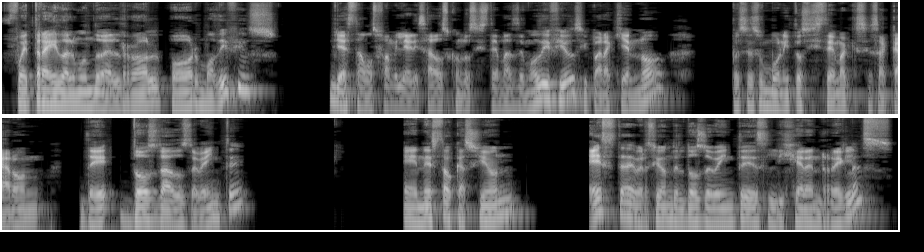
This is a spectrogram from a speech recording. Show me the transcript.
fue traído al mundo del rol por Modifius. Ya estamos familiarizados con los sistemas de Modifius y para quien no, pues es un bonito sistema que se sacaron de dos dados de 20 en esta ocasión, esta versión del 2 de 20 es ligera en reglas.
